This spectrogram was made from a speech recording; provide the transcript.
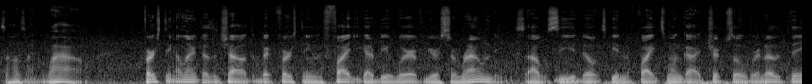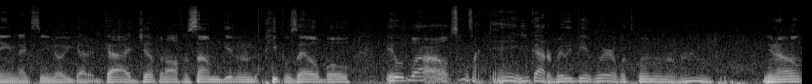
So I was like, wow. First thing I learned as a child, the first thing in the fight, you got to be aware of your surroundings. I would see adults getting in fights. One guy trips over another thing. Next thing you know, you got a guy jumping off of something, giving him the people's elbow. It was wild. So I was like, dang, you got to really be aware of what's going on around you. You know,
